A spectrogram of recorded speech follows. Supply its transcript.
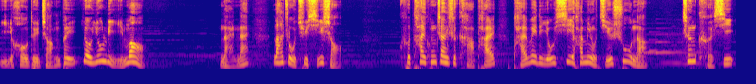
以后对长辈要有礼貌。奶奶拉着我去洗手。可太空战士卡牌排位的游戏还没有结束呢，真可惜。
